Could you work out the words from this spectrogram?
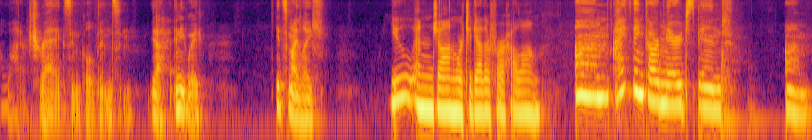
a lot of Schrags and Goldins. And yeah, anyway, it's my life. You and John were together for how long? Um, I think our marriage spanned, um,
